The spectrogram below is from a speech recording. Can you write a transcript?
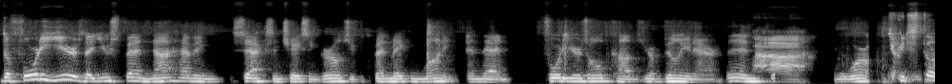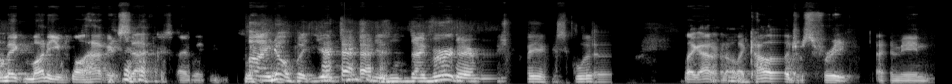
The 40 years that you spend not having sex and chasing girls, you could spend making money. And then 40 years old comes, you're a billionaire in Ah, the world. You could still make money while having sex. I mean, Well, I know, but your attention is diverted. They're mutually exclusive. like I don't know, like college was free. I mean,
